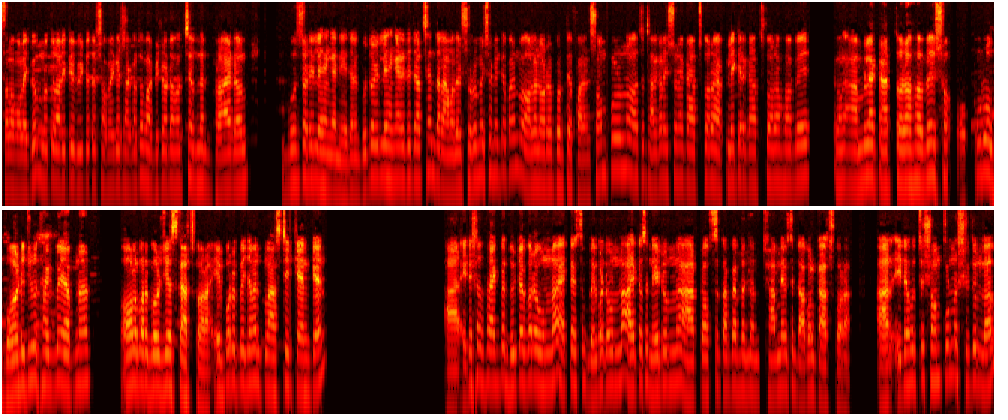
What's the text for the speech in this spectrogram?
আসসালামু আলাইকুম। নতুন আরেকটি ভিডিওতে সবাইকে আর ভিডিওটা হচ্ছে আপনার ব্রাইডাল গুজরাটি লেহেঙ্গা নিয়ে। যারা গুজরাটি লেহেঙ্গা নিতে যাচ্ছেন, তারা আমাদের এসে নিতে পারেন অনলাইন অর্ডার করতে পারেন। সম্পূর্ণ হচ্ছে ঝাড়খান্ড স্টোনের কাজ করা অ্যাপ্লিকের কাজ করা হবে এবং আমলা করা হবে। পুরো বডি জুড়ে থাকবে আপনার অল ওভার গর্জিয়াস কাজ করা। এরপরে পেয়ে যাবেন প্লাস্টিক ক্যান ক্যান আর এটার সাথে থাকবে দুইটা করে উন্না, একটা হচ্ছে বেলবাট উন্না আর একটা হচ্ছে নেট উন্না, আর টপসে থাকবে আপনার সামনে হচ্ছে ডাবল কাজ করা। আর এটা হচ্ছে সম্পূর্ণ সিঁদুর লাল।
